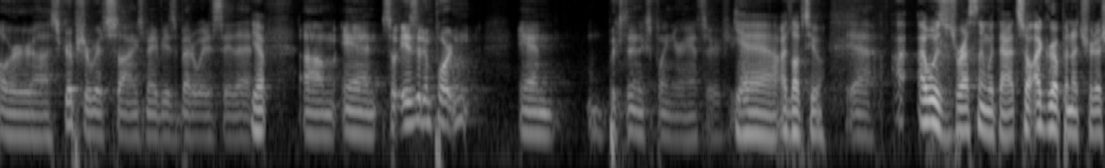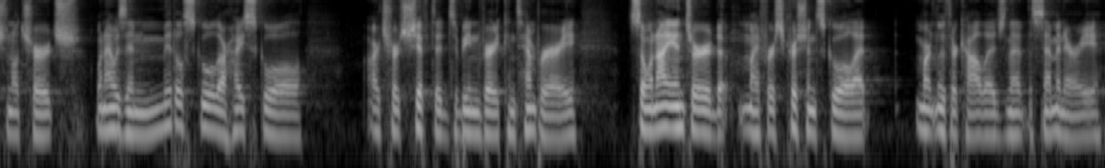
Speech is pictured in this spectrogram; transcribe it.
or uh, scripture rich songs? Maybe is a better way to say that. Yep. Um, and so, is it important? And then explain your answer if you. Yeah, I'd love to. Yeah. I, I was wrestling with that. So I grew up in a traditional church. When I was in middle school or high school, our church shifted to being very contemporary. So when I entered my first Christian school at Martin Luther College and then at the seminary,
